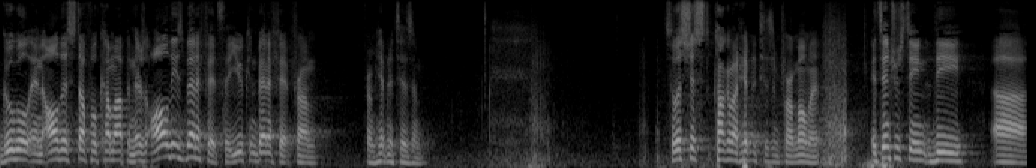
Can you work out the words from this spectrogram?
Google, and all this stuff will come up, and there's all these benefits that you can benefit from, from hypnotism. So let's just talk about hypnotism for a moment. It's interesting, the, uh,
